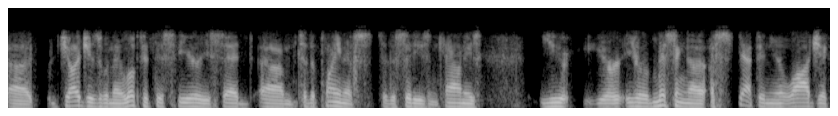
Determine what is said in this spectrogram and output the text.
uh, judges, when they looked at this theory, said um, to the plaintiffs, to the cities and counties, you, you're you're missing a, a step in your logic,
